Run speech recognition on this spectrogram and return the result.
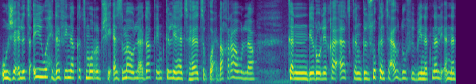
وجعلت أي وحدة فينا كتمر بشي أزمة ولا هذا يمكن ليها تهاتف واحدة أخرى ولا كنديروا لقاءات كنجلسوا كنتعاودوا في بيناتنا لأن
